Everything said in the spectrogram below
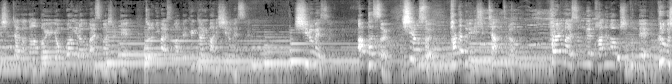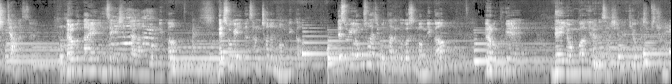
그 십자가가 너의 영광이라고 말씀하실 때 저는 이 말씀 앞에 굉장히 많이 씨름했어요. 씨름했어요. 아팠어요. 싫었어요. 받아들이기 쉽지 않더라고요. 하나님 말씀에 반응하고 싶은데 그러고 싶지 않았어요. 여러분 나의 인생의 십자가는 뭡니까? 내 속에 있는 상처는 뭡니까? 용서하지 못하는 그것은 뭡니까? 여러분 그게 내 영광이라는 사실을 기억하십시오. 네.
